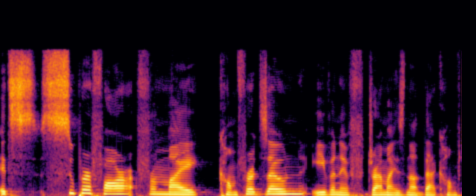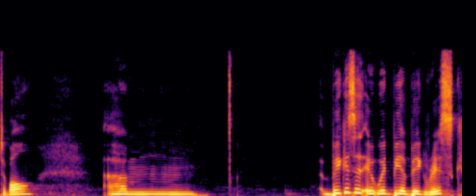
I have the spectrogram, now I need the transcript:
it's super far from my comfort zone, even if drama is not that comfortable. Um, because it, it would be a big risk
